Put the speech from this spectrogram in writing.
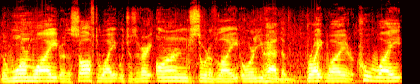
the warm white or the soft white, which was a very orange sort of light, or you had the bright white or cool white,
